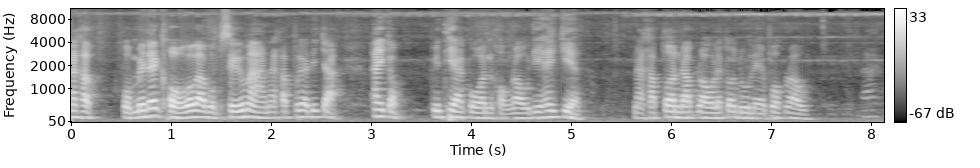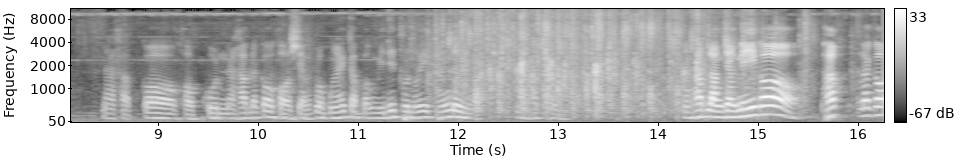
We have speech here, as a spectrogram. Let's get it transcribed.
นะครับ ผมไม่ได้ขอก็ว่าผมซื้อมานะครับ เพื่อที่จะให้กับวิทยากรของเราที่ให้เกียรตินะครับ ต้อนรับเราและก็ดูแลพวกเรานะครับ ก็ขอบคุณนะครับ แล้วก็ขอเสียงปรบมือให้กับบังวินิพนุอีกครั้งหนึ่งนะครับผมนะครับ หลังจากนี้ก็พักแล้วก็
